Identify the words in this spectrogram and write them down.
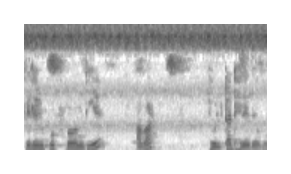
তেলের উপর ফোড়ন দিয়ে আবার ঝোলটা ঢেলে দেবো।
